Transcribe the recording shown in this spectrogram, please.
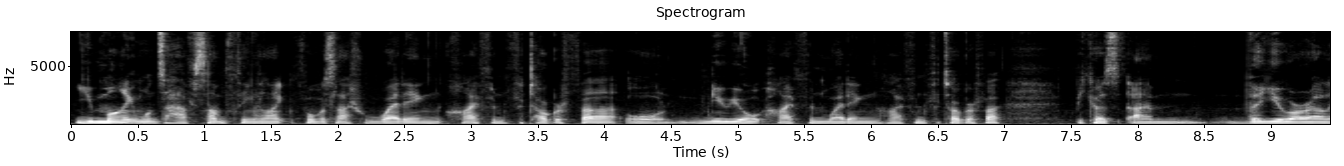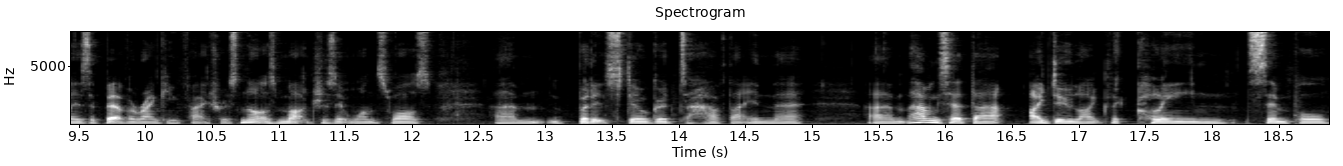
you might want to have something like forward slash wedding hyphen photographer or New York hyphen wedding hyphen photographer because um, the URL is a bit of a ranking factor. It's not as much as it once was, um, but it's still good to have that in there. Um, having said that, I do like the clean, simple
